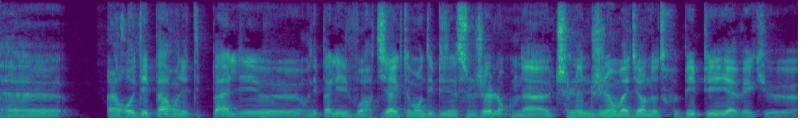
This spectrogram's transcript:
Euh, alors au départ, on n'était pas allé, euh, on n'est pas allé voir directement des business angels. On a challengé, on va dire, notre BP avec, euh,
